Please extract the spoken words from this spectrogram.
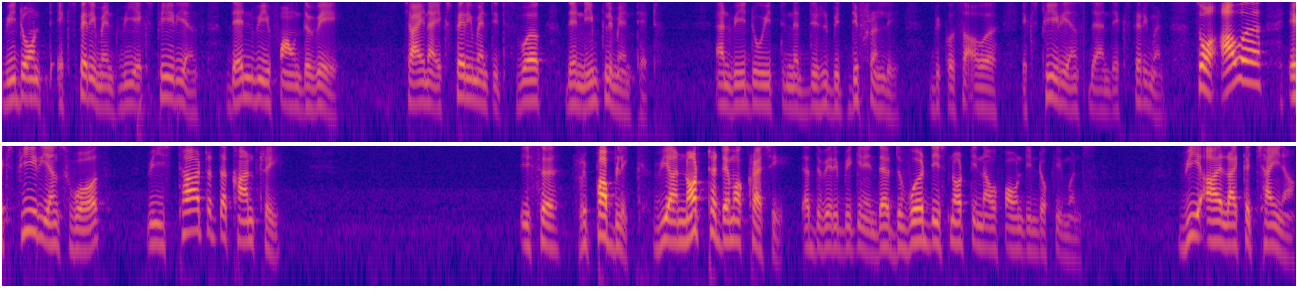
We don't experiment, we experience. Then we found the way. China experimented its work, then implemented. And we do it in a little bit differently because our experience than the experiment. So our experience was we started the country is a republic. We are not a democracy at the very beginning. The, the word is not in our founding documents. We are like a China,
